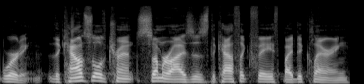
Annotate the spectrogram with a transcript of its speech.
wording. The Council of Trent summarizes the Catholic faith by declaring,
